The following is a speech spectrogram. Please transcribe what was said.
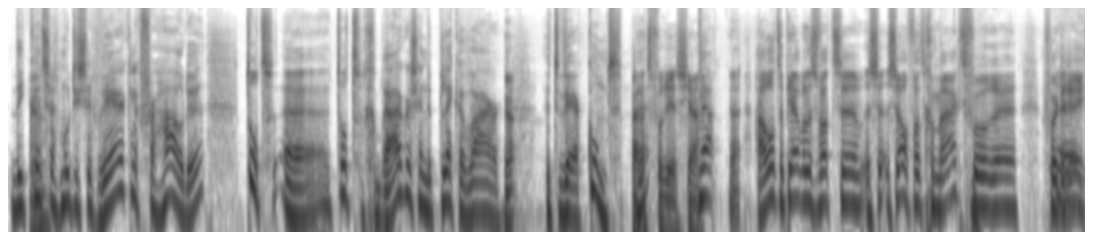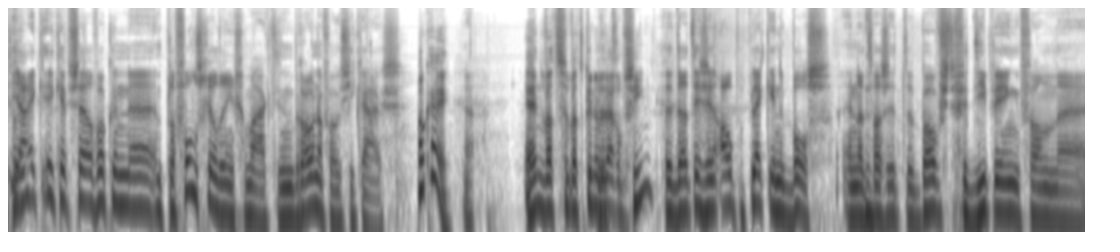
Die kunstenaars moeten zich werkelijk verhouden tot, eh, tot gebruikers en de plekken waar Ja. het werk komt. Waar hè? het voor is, ja. Ja. Ja. Harold, heb jij wel eens wat, eh, zelf wat gemaakt voor, eh, voor de regeling? ja, ik, ik heb zelf ook een, een plafondschildering gemaakt in het Bronavo ziekenhuis. Oké. Ja. En wat, wat kunnen we daarop zien? Dat is een open plek in het bos. En Hm. dat was het de bovenste verdieping van, eh,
